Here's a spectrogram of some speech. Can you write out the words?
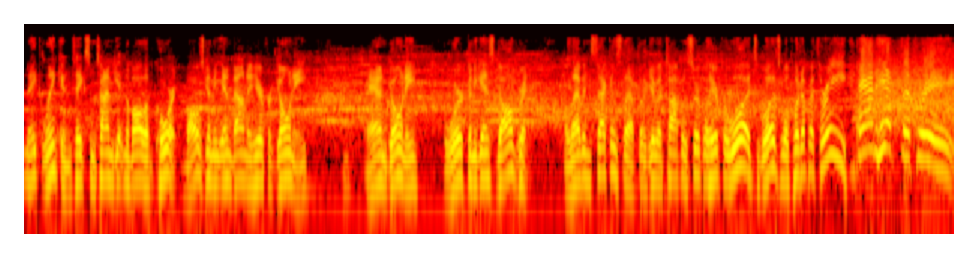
make Lincoln take some time getting the ball up court. Ball's going to be inbounded here for Goni. And Goni working against Dahlgren. 11 seconds left. They'll give it top of the circle here for Woods. Woods will put up a three and hit the three.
